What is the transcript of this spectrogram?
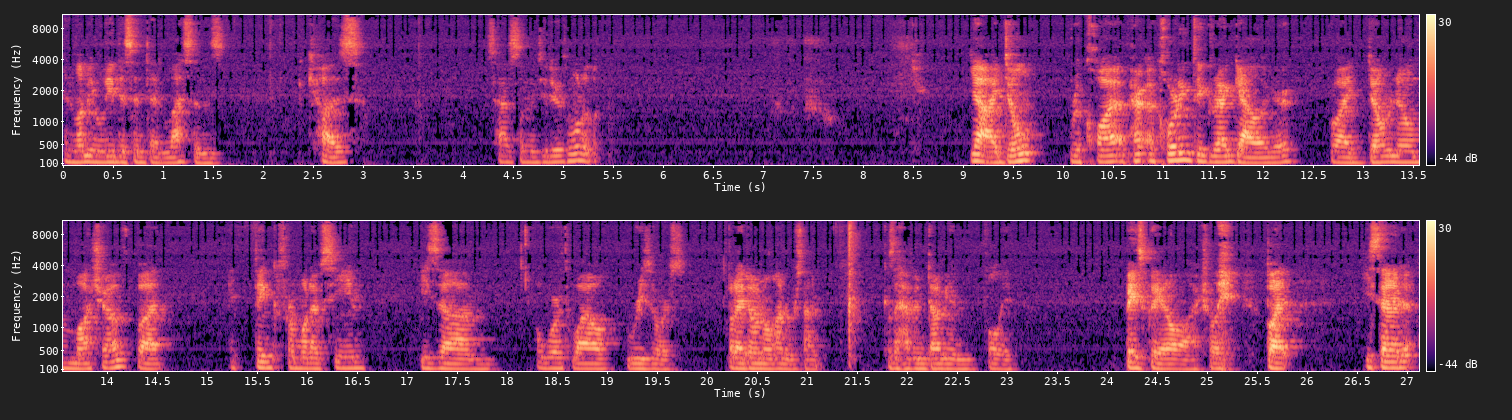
And let me lead this into lessons because this has something to do with one of them. Yeah, I don't require, according to Greg Gallagher, who I don't know much of, but I think from what I've seen, he's um, a worthwhile resource. But I don't know 100% because I haven't dug in fully. Basically, at all, actually. But he said,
